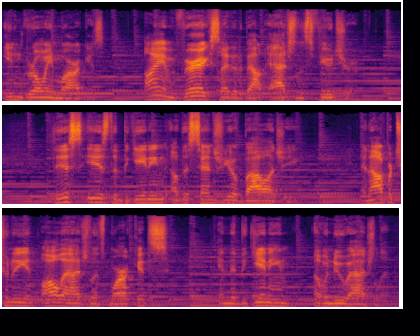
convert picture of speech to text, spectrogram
in growing markets. I am very excited about Agilent's future. This is the beginning of the century of biology, an opportunity in all Agilent's markets, and the beginning of a new Agilent.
